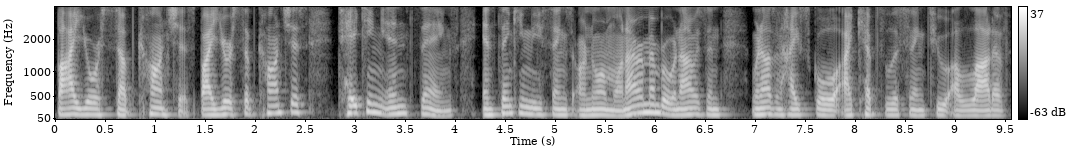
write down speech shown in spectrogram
by your subconscious, by your subconscious taking in things and thinking these things are normal. And I remember when I was in when I was in high school, I kept listening to a lot of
